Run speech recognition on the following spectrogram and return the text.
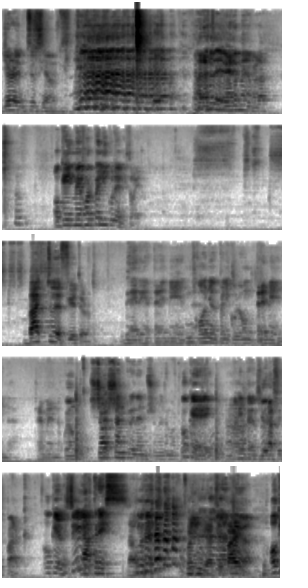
Your Enthusiasm. Ahora te de verme, en verdad. Ok, mejor película de la historia. Back to the Future. Verga, Un tremenda. coño, el peliculón. Tremenda. Tremenda. Cuidado. Shawshank Redemption, es la mejor. Ok, más Ah, intenso. Jurassic Park. Ok, sí. La 3. La una. Coño, Jurassic La Park. nueva. Ok,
